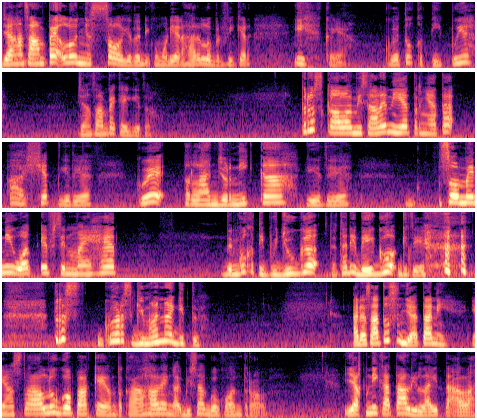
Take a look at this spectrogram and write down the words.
Jangan sampai lu nyesel gitu di kemudian hari lu berpikir ih kayak gue tuh ketipu ya. Jangan sampai kayak gitu. Terus kalau misalnya nih ya ternyata ah shit gitu ya. Gue terlanjur nikah gitu ya. So many what ifs in my head. Dan gue ketipu juga ternyata dia bego gitu ya. Terus gue harus gimana gitu. Ada satu senjata nih yang selalu gue pakai untuk hal-hal yang nggak bisa gue kontrol yakni kata lillahi ta'ala.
